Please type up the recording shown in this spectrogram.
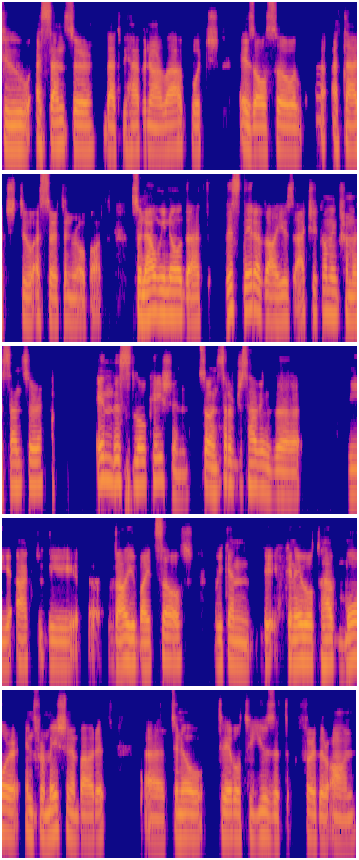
to a sensor that we have in our lab, which is also uh, attached to a certain robot. So now we know that this data value is actually coming from a sensor in this location. So instead of just having the the act the uh, value by itself, we can be can able to have more information about it uh, to know, to be able to use it further on.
